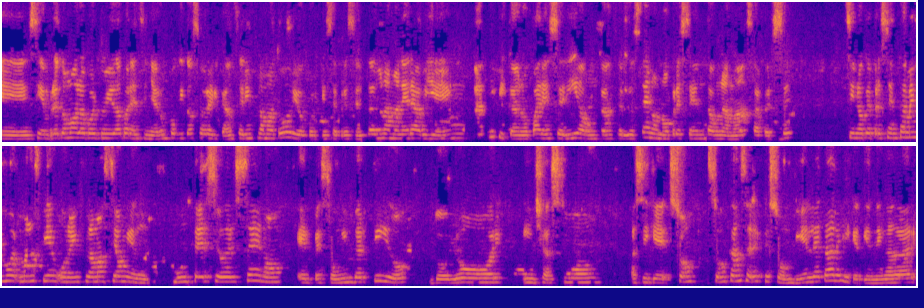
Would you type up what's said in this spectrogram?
Eh, siempre tomo la oportunidad para enseñar un poquito sobre el cáncer inflamatorio porque se presenta de una manera bien atípica, no parecería un cáncer de seno, no presenta una masa per se, sino que presenta mejor, más bien una inflamación en un tercio del seno, el pezón invertido, dolor, hinchazón, Así que son, son cánceres que son bien letales y que tienden a, dar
